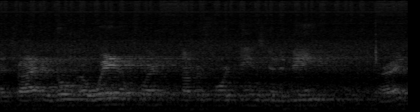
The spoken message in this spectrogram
And try to go away from where number 14 is going to be, all right?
